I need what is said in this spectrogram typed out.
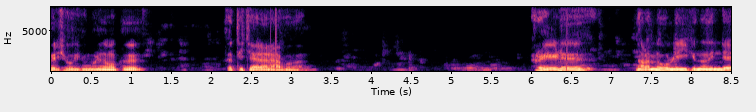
പരിശോധിക്കുമ്പോൾ നമുക്ക് എത്തിച്ചേരാനാവുക. റെയ്ഡ് നടന്നുകൊണ്ടിരിക്കുന്നതിന്റെ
